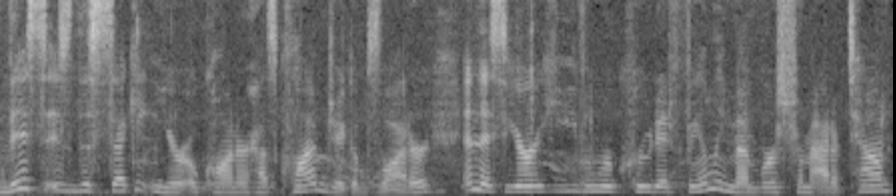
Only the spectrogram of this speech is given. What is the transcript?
This is the second year O'Connor has climbed Jacob's Ladder, and this year he even recruited family members from out of town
